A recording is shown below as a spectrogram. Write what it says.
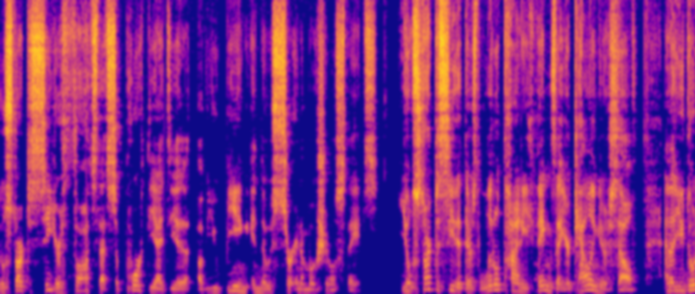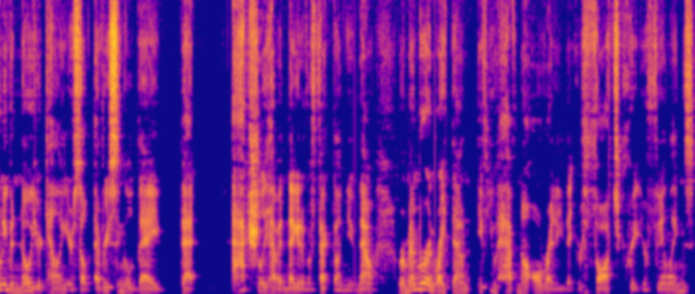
you'll start to see your thoughts that support the idea of you being in those certain emotional states. You'll start to see that there's little tiny things that you're telling yourself and that you don't even know you're telling yourself every single day that actually have a negative effect on you. Now, remember and write down, if you have not already, that your thoughts create your feelings,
